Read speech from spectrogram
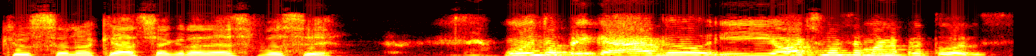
que o Senacast agradece você. Muito obrigado e ótima semana para todos.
